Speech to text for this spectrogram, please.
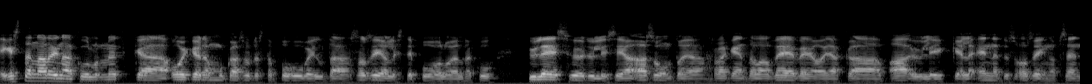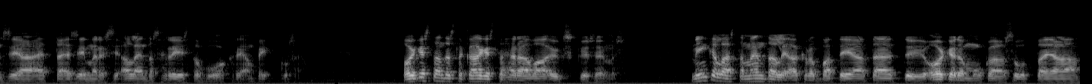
Eikä sitä narinaa kuulu nytkään oikeudenmukaisuudesta puhuvilta sosialistipuolueilta, kun yleishyödyllisiä asuntoja rakentava VVO jakaa AY-liikkeelle ennätysosingot sen sijaan, että esimerkiksi alentaisi riistovuokriaan pikkusen. Oikeastaan tästä kaikesta herää vain yksi kysymys. Minkälaista mentaaliakrobatiaa täytyy oikeudenmukaisuutta ja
